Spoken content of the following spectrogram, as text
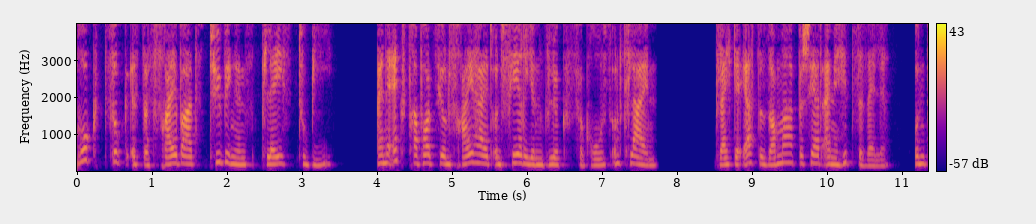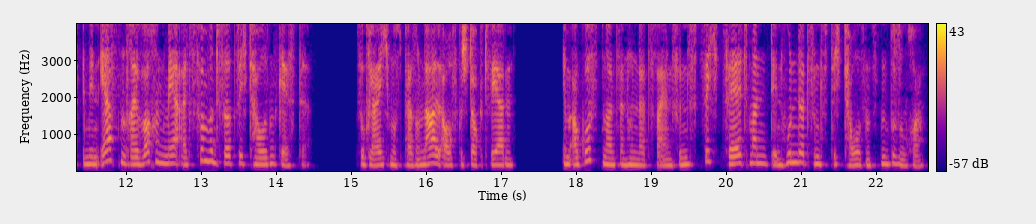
Ruckzuck ist das Freibad Tübingens Place to Be. Eine Extraportion Freiheit und Ferienglück für Groß und Klein. Gleich der erste Sommer beschert eine Hitzewelle und in den ersten drei Wochen mehr als 45.000 Gäste. Sogleich muss Personal aufgestockt werden. Im August 1952 zählt man den 150.000. Besucher.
